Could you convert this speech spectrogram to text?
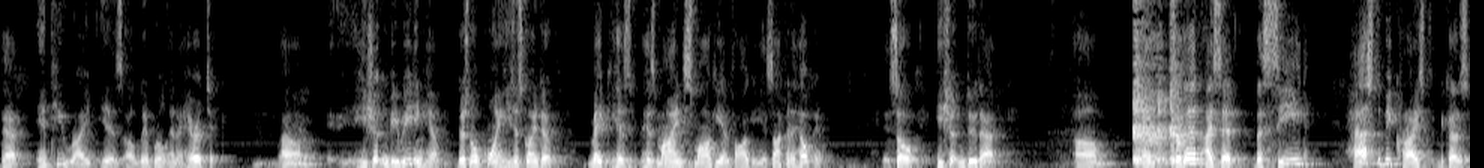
that N.T. Wright is a liberal and a heretic. Um, he shouldn't be reading him. There's no point. He's just going to make his, his mind smoggy and foggy. It's not going to help him. So he shouldn't do that. Um, and so then I said, the seed has to be Christ because,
